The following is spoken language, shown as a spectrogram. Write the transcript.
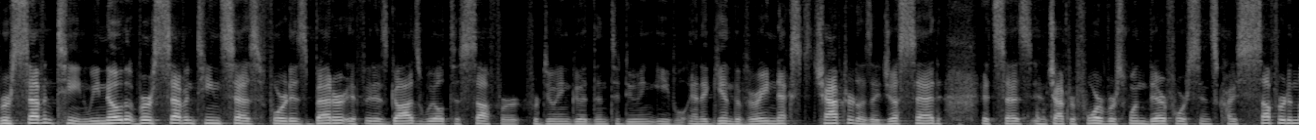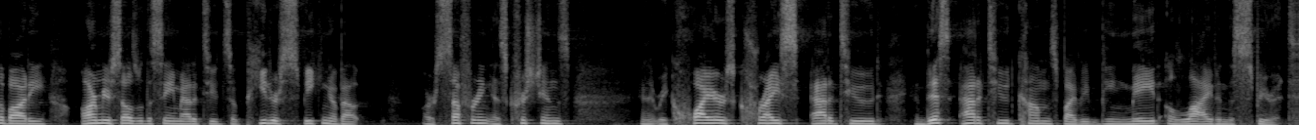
Verse 17, we know that verse 17 says, For it is better if it is God's will to suffer for doing good than to doing evil. And again, the very next chapter, as I just said, it says in chapter 4, verse 1, Therefore, since Christ suffered in the body, arm yourselves with the same attitude. So Peter's speaking about our suffering as Christians, and it requires Christ's attitude and this attitude comes by be being made alive in the Spirit,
